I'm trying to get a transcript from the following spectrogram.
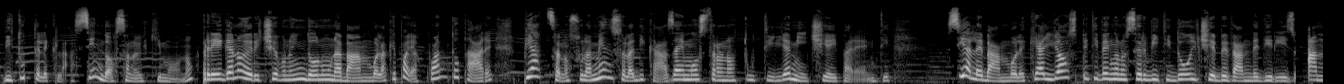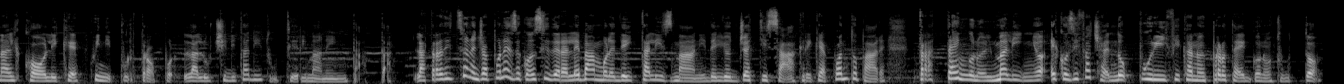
di tutte le classi indossano il kimono, pregano e ricevono in dono una bambola che poi a quanto pare piazzano sulla mensola di casa e mostrano a tutti gli amici e i parenti. Sia alle bambole che agli ospiti vengono serviti dolci e bevande di riso, analcoliche, quindi purtroppo la lucidità di tutti rimane intatta. La tradizione giapponese considera le bambole dei talismani, degli oggetti sacri che a quanto pare trattengono il maligno e così facendo purificano e proteggono tutto.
